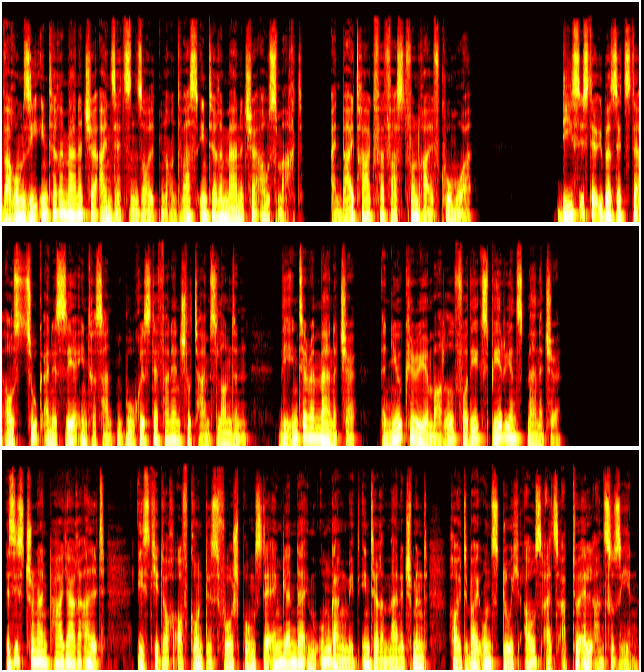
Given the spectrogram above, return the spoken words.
Warum Sie Interim Manager einsetzen sollten und was Interim Manager ausmacht. Ein Beitrag verfasst von Ralf Komor. Dies ist der übersetzte Auszug eines sehr interessanten Buches der Financial Times London, The Interim Manager, A New Career Model for the Experienced Manager. Es ist schon ein paar Jahre alt, ist jedoch aufgrund des Vorsprungs der Engländer im Umgang mit Interim Management heute bei uns durchaus als aktuell anzusehen.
